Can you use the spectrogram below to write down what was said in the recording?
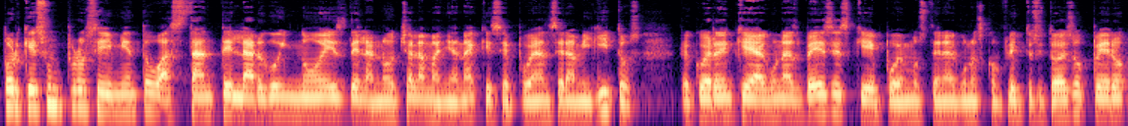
porque es un procedimiento bastante largo y no es de la noche a la mañana que se puedan ser amiguitos. Recuerden que algunas veces que podemos tener algunos conflictos y todo eso, pero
